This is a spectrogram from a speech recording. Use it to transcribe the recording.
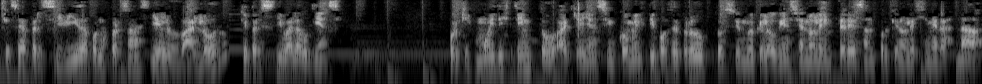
que sea percibida por las personas y el valor que perciba la audiencia. Porque es muy distinto a que hayan 5.000 tipos de productos, siendo que a la audiencia no le interesan porque no le generas nada.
